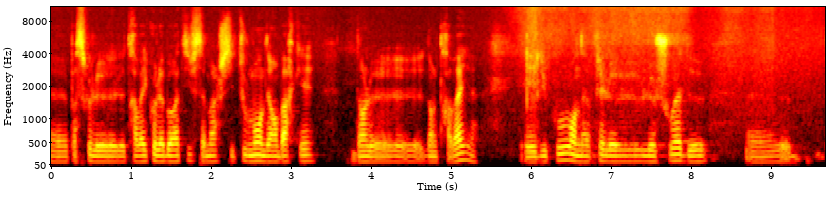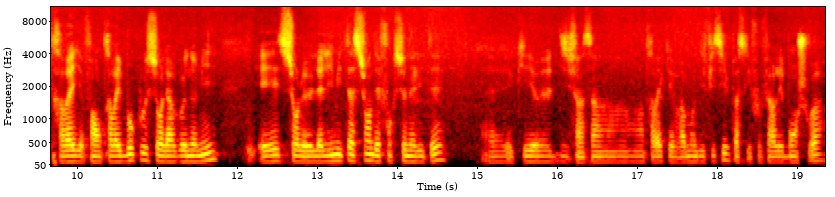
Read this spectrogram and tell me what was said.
euh, parce que le, le, travail collaboratif, ça marche si tout le monde est embarqué dans le, dans le travail. Et du coup, on a fait le, le choix de euh, enfin, on travaille beaucoup sur l'ergonomie et sur le, la limitation des fonctionnalités, euh, qui, euh, enfin, c'est un, un, travail qui est vraiment difficile parce qu'il faut faire les bons choix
